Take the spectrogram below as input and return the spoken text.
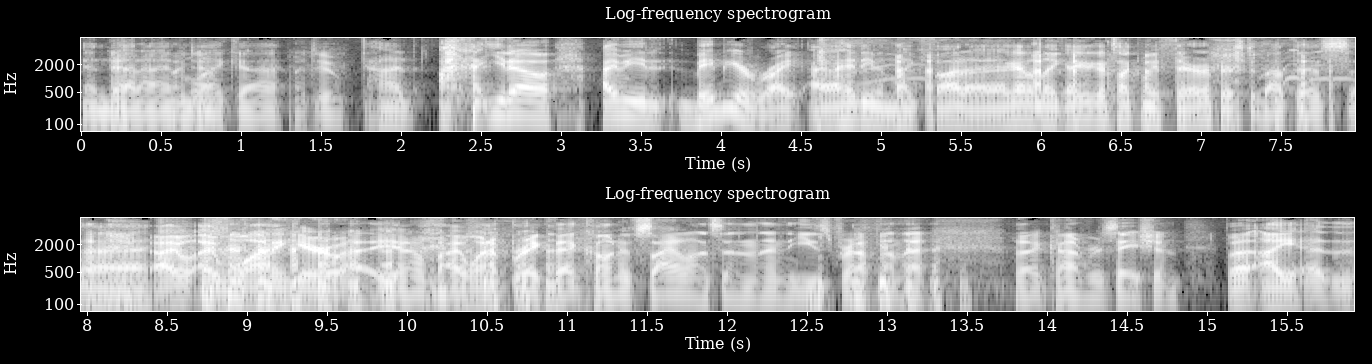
and Yeah, that I'm I like, uh, I do. God, you know, I mean, maybe you're right. I, I hadn't even like thought. I, I gotta like, I gotta go talk to my therapist about this. Uh, I, I want to hear, uh, you know, I want to break that cone of silence and then eavesdrop on that that conversation. But I, uh,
